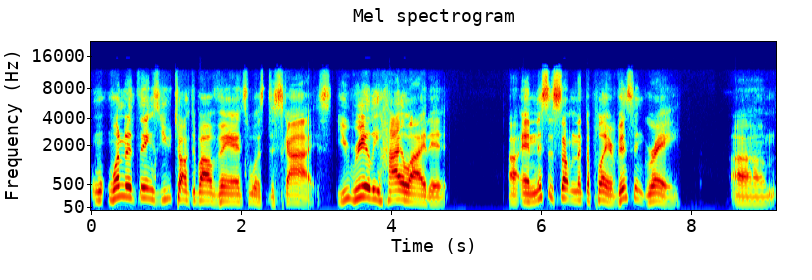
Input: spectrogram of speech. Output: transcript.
one of the things you talked about, Vance, was disguise. You really highlighted, uh, and this is something that the player Vincent Gray um,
